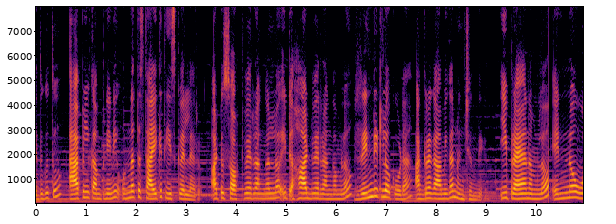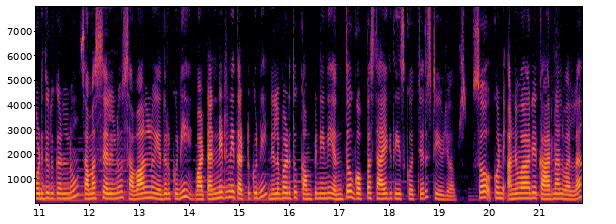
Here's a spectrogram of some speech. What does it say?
ఎదుగుతూ యాపిల్ కంపెనీని ఉన్నత స్థాయికి తీసుకువెళ్ళారు. అటు సాఫ్ట్వేర్ రంగంలో ఇటు హార్డ్వేర్ రంగంలో రెండిట్లో కూడా అగ్రగామిగా నుంచుంది. ఈ ప్రయాణంలో ఎన్నో ఒడిదుడుకులను సమస్యలను సవాళ్ళను ఎదుర్కొని వాటన్నిటిని తట్టుకుని నిలబడుతూ కంపెనీని ఎంతో గొప్ప స్థాయికి తీసుకొచ్చారు స్టీవ్ జాబ్స్. సో కొన్ని అనివార్య కారణాల వల్ల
